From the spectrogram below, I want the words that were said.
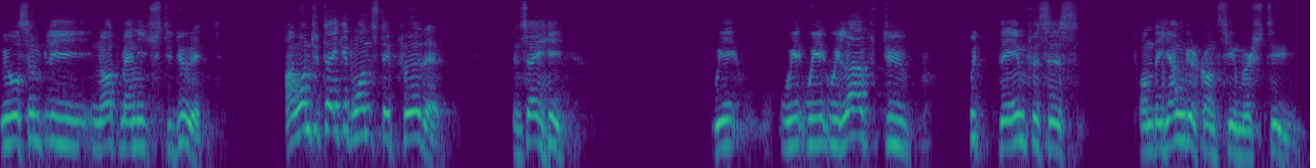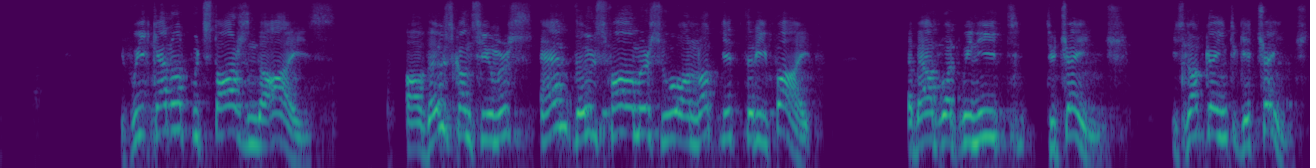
we will simply not manage to do it. I want to take it one step further and say we, we, we, we love to put the emphasis on the younger consumers too. If we cannot put stars in the eyes of those consumers and those farmers who are not yet 35 about what we need to change, it's not going to get changed.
